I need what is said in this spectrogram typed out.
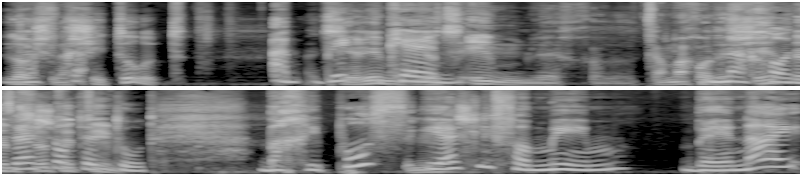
לא, של דווקא- השיטוט. ה- ב- הצעירים כן. יוצאים לכמה חודשים נכון, זה והם שוטטים. שוטטות. בחיפוש Mm. יש לפעמים, בעיניי,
